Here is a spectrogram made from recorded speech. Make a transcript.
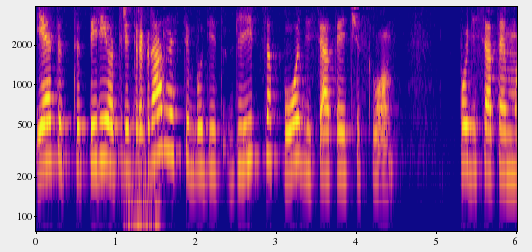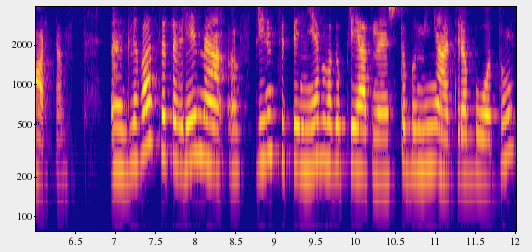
И этот период ретроградности будет длиться по 10 число, по 10 марта. Э, для вас это время, э, в принципе, неблагоприятное, чтобы менять работу,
